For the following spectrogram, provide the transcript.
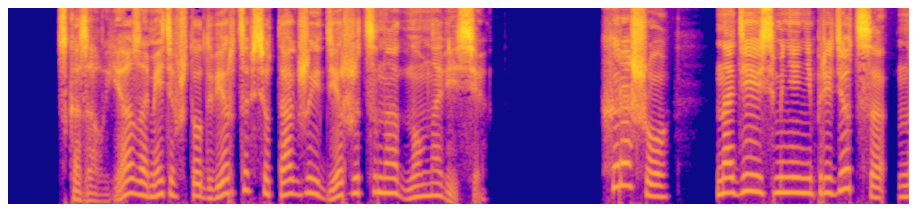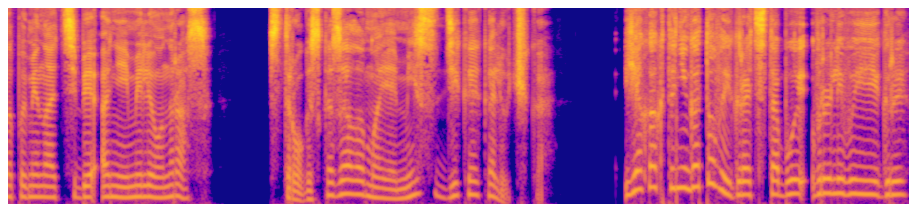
— сказал я, заметив, что дверца все так же и держится на одном навесе. «Хорошо. Надеюсь, мне не придется напоминать тебе о ней миллион раз», — строго сказала моя мисс Дикая Колючка. «Я как-то не готова играть с тобой в ролевые игры»,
